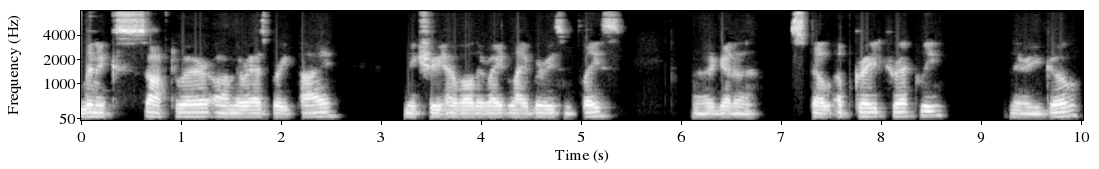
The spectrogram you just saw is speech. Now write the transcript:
Linux software on the Raspberry Pi. Make sure you have all the right libraries in place. Uh, I got to spell upgrade correctly. There you go.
